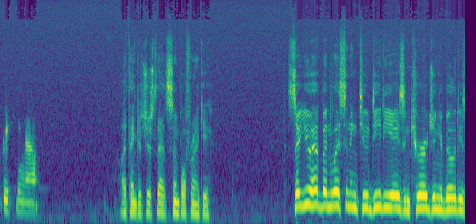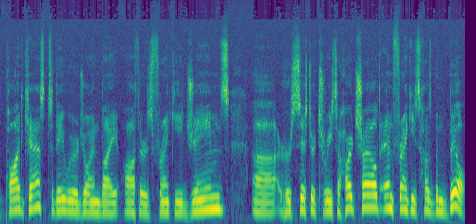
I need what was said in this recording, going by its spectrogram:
speaking up. I think it's just that simple, Franke. So, you have been listening to DDA's Encouraging Abilities podcast. Today, we were joined by authors Franke James, uh, her sister Teresa Hartchild, and Franke's husband Bill.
